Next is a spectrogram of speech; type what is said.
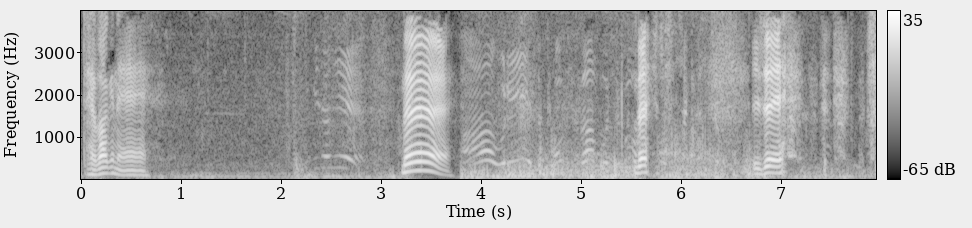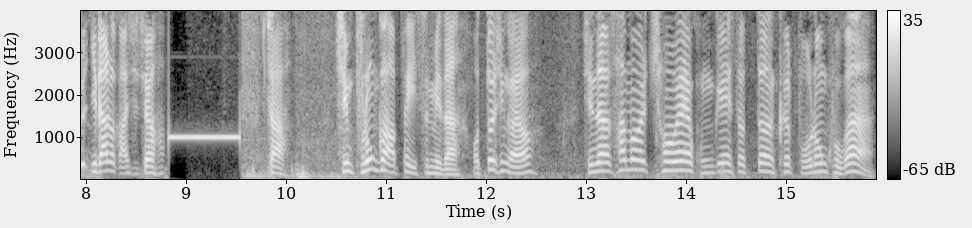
와, 이거 대박이네. 기자님, 네. 아 우리 저 경치 그만 보시고 네. 이제 일하러 가시죠. 자, 지금 브롱코 앞에 있습니다. 어떠신가요? 지난 3월 초에 공개했었던 그 브롱코가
